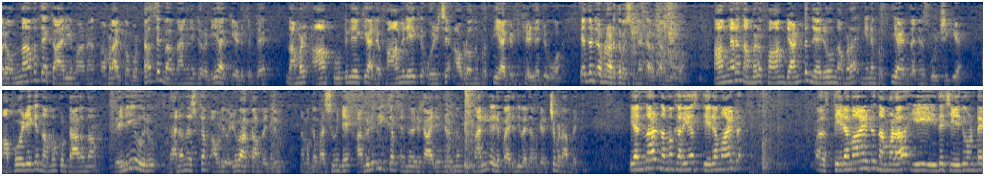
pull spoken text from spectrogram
ഒരു ഒന്നാമത്തെ കാര്യമാണ് നമ്മൾ അല്പം പൊട്ടാസ്യം പെർമാഗ്നേറ്റ് റെഡിയാക്കി എടുത്തിട്ട് നമ്മൾ ആ കൂട്ടിലേക്ക് അല്ലെ ഫാമിലേക്ക് ഒഴിച്ച് അവിടെ ഒന്ന് വൃത്തിയാക്കിയിട്ട് എഴുന്നേറ്റ് പോവുക. എന്നിട്ട് നമ്മൾ അടുത്ത പശുവിനെ കറക്കാൻ പോവുക. അങ്ങനെ നമ്മൾ ഫാം രണ്ടു നേരവും നമ്മൾ ഇങ്ങനെ വൃത്തിയായിട്ട് തന്നെ സൂക്ഷിക്കുക. അപ്പോഴേക്കും നമുക്കുണ്ടാകുന്ന വലിയൊരു ധനനഷ്ടം അവിടെ ഒഴിവാക്കാൻ പറ്റും. നമുക്ക് പശുവിന്റെ അകിടിവീക്കം എന്നൊരു കാര്യത്തിൽ നിന്നും നല്ലൊരു പരിധി വരെ നമുക്ക് രക്ഷപ്പെടാൻ പറ്റും. എന്നാൽ നമുക്കറിയാം സ്ഥിരമായിട്ട് സ്ഥിരമായിട്ട് നമ്മൾ ഈ ഇത് ചെയ്തുകൊണ്ടേ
